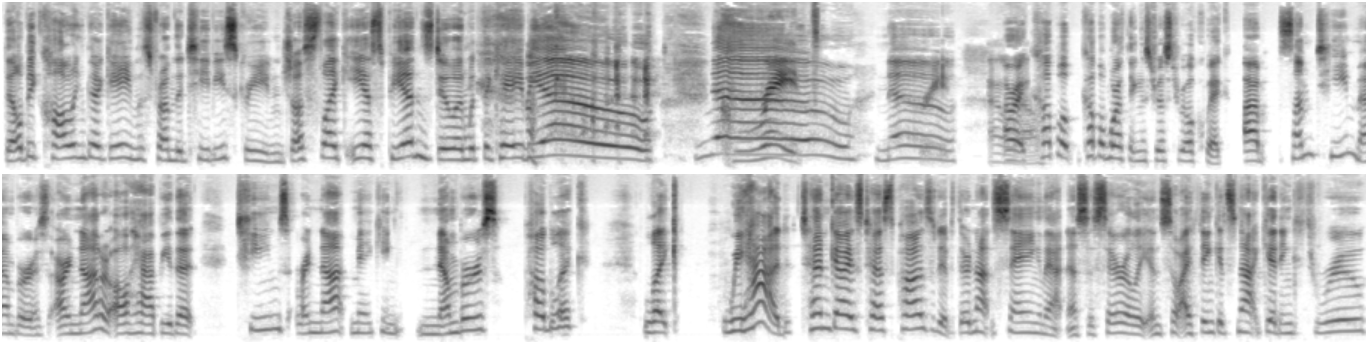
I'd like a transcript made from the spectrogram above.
They'll be calling their games from the TV screen, just like ESPN's doing with the KBO. no, Great. no. Great. Oh, all right, wow. couple couple more things, just real quick. Um, some team members are not at all happy that teams are not making numbers public. Like we had 10 guys test positive. They're not saying that necessarily. And so I think it's not getting through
